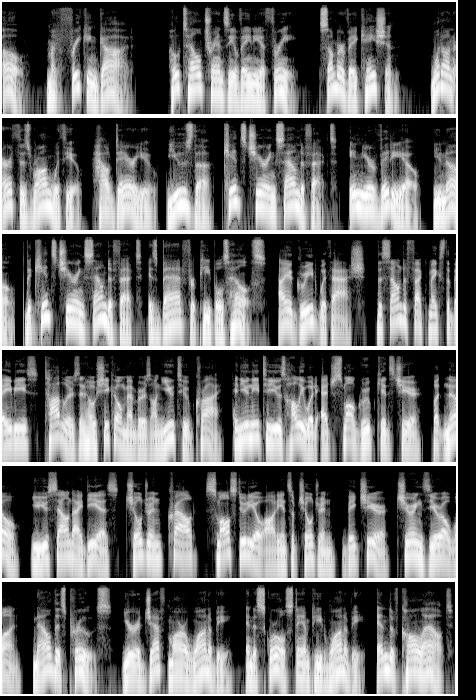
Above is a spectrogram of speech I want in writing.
Oh, my freaking god. Hotel Transylvania 3. Summer vacation. What on earth is wrong with you? How dare you use the kids cheering sound effect in your video? You know, the kids cheering sound effect is bad for people's healths. I agreed with Ash. The sound effect makes the babies, toddlers, and Hoshiko members on YouTube cry. And you need to use Hollywood Edge small group kids cheer. But no, you use sound ideas, children, crowd, small studio audience of children, big cheer, cheering 01. Now this proves you're a Jeff Mara wannabe and a Squirrel Stampede wannabe. End of call out.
